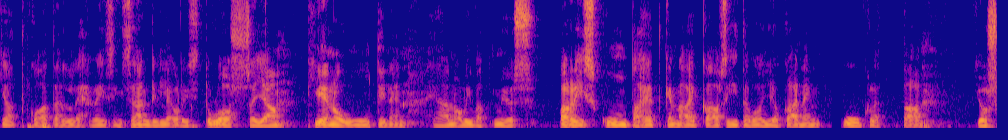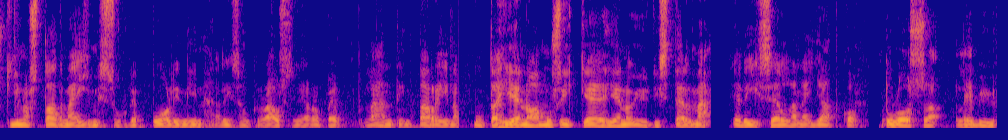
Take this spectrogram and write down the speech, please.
jatkoa tälle Racing Sandille olisi tulossa ja hieno uutinen. Hehän olivat myös pariskunta hetken aikaa, siitä voi jokainen googlettaa. Jos kiinnostaa tämä ihmissuhdepuoli, niin Alison Krausin ja Robert Lantin tarina. Mutta hienoa musiikkia ja hieno yhdistelmä, eli sellainen jatko tulossa levy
